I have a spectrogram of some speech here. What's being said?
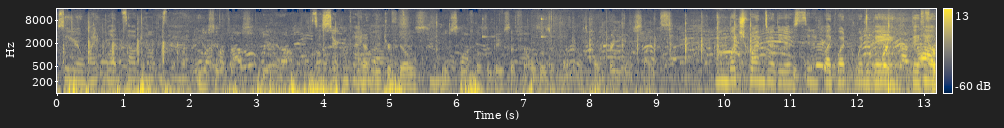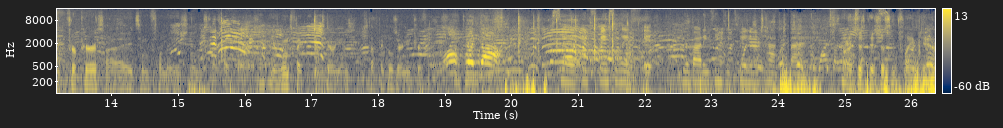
So your white blood cell count is high. Eosinophils. Yeah. It's a certain kind You have of. neutrophils, eosinophils, and basophils. Those are called what's called granulocytes. Um, which ones are the eosinophils? Like what? What do they? They For, feel. for parasites, inflammation, stuff like that. Your wounds fight bacteria and stuff like those are neutrophils. Down. So it's basically it. Your body thinks it's being attacked by. Well, it's just it's just inflamed. Yeah.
